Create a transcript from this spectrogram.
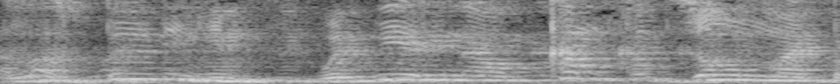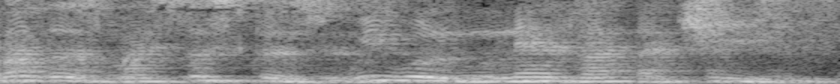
Allah's building him. When we are in our comfort zone, my brothers, my sisters, we will never achieve.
